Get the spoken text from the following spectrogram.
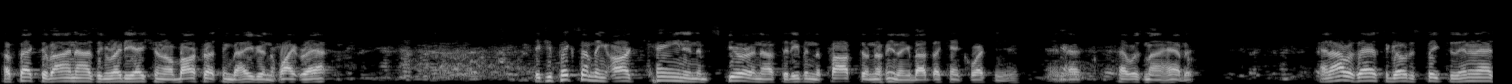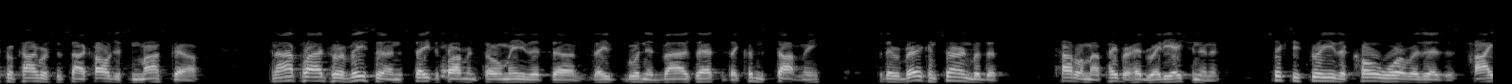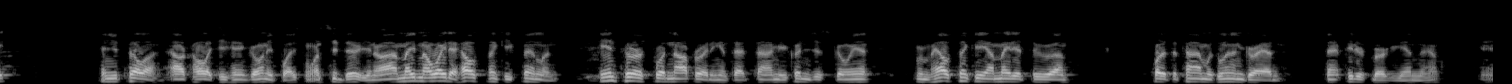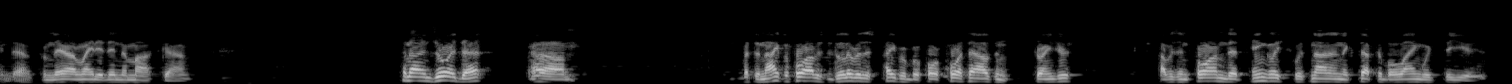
effect of ionizing radiation on bar thrusting behavior in the white rat. If you pick something arcane and obscure enough that even the props don't know anything about, they can't question you. And that, that was my habit. And I was asked to go to speak to the International Congress of Psychologists in Moscow. And I applied for a visa and the State Department told me that uh, they wouldn't advise that, that they couldn't stop me. But they were very concerned with the title of my paper had radiation in it. 63, the Cold War was at its height. And you tell an alcoholic he can't go anyplace, and what's he do? You know, I made my way to Helsinki, Finland. Intourist wasn't operating at that time. You couldn't just go in. From Helsinki, I made it to uh, what at the time was Leningrad, St. Petersburg again now. And uh, from there, I made it into Moscow. And I enjoyed that. Um, but the night before I was to deliver this paper before 4,000 strangers, I was informed that English was not an acceptable language to use.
